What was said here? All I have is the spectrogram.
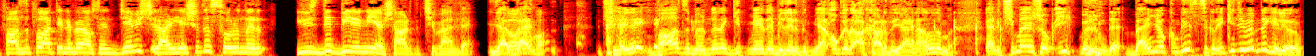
Fazlı Polat yerine ben olsaydım Cem İşçiler yaşadığı sorunların yüzde birini yaşardı çimende. Ya Doğru ben mu? Çimen'in bazı bölümlerine gitmeye de bilirdim. Yani o kadar akardı yani anladın mı? Yani Çimen Shop ilk bölümde ben yokum hiç sıkıntı. İkinci bölümde geliyorum.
